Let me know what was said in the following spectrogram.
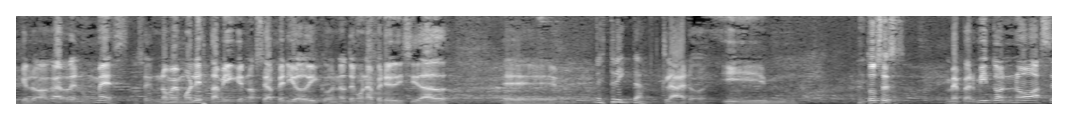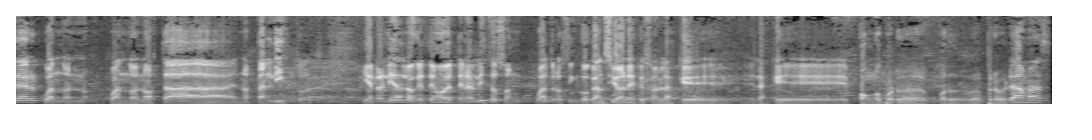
y que lo agarre en un mes. O sea, no me molesta a mí que no sea periódico, no tengo una periodicidad eh, Estricta. Claro, y entonces me permito no hacer cuando no, cuando no está no están listos. Y en realidad lo que tengo que tener listo son cuatro o cinco canciones que son las que las que pongo por, por programas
